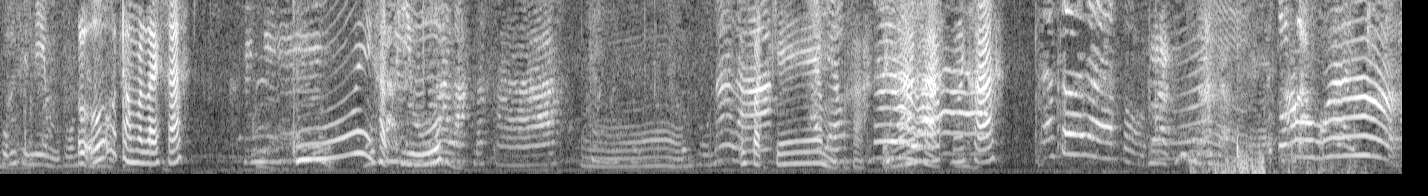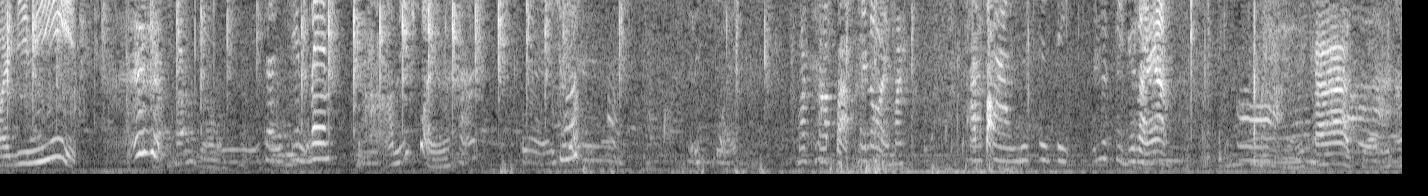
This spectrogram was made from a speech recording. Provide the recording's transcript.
ผมสีนิ่มผมเออเออทำอะไรคะ โอ้ยขัดผิวน่ารักนะคะอ๋อชมพูน่ารัต้องกปัดแก้มค่ะ แต่งหน้าค่ะนะคะต้นจับอะไรดีนี่อันนี้สวยไหมคะมาทาปากให้หน่อยมาทาปากลิปสติกลิปสติกอยู่ไหนอะค่ะสวยอ๋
